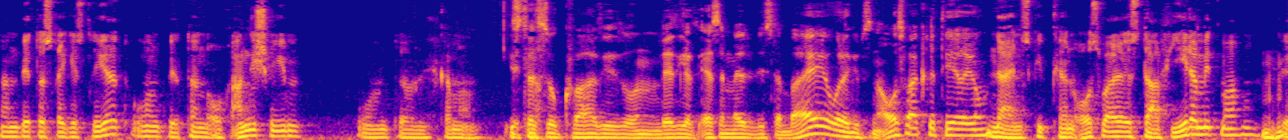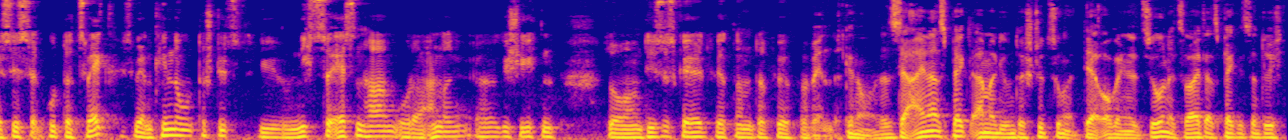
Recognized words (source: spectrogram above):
dann wird das registriert und wird dann auch angeschrieben und dann kann man. Ist das so quasi so ein, wer sich als erster meldet, ist dabei oder gibt es ein Auswahlkriterium? Nein, es gibt keine Auswahl, es darf jeder mitmachen. Es ist ein guter Zweck, es werden Kinder unterstützt, die nichts zu essen haben oder andere äh, Geschichten. So, und dieses Geld wird dann dafür verwendet. Genau, das ist der eine Aspekt, einmal die Unterstützung der Organisation. Der zweite Aspekt ist natürlich,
